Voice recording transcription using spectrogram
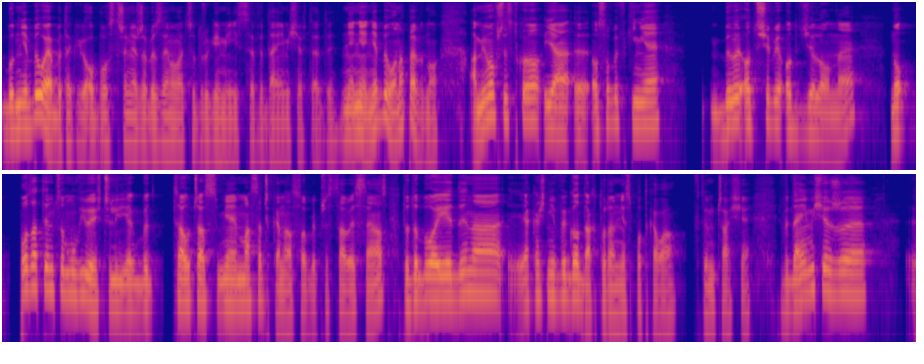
bo nie było jakby takiego obostrzenia, żeby zajmować co drugie miejsce, wydaje mi się wtedy. Nie, nie, nie było, na pewno. A mimo wszystko ja, y, osoby w kinie były od siebie oddzielone. No, poza tym, co mówiłeś, czyli jakby cały czas miałem maseczkę na sobie przez cały seans, to to była jedyna jakaś niewygoda, która mnie spotkała w tym czasie. Wydaje mi się, że, yy,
